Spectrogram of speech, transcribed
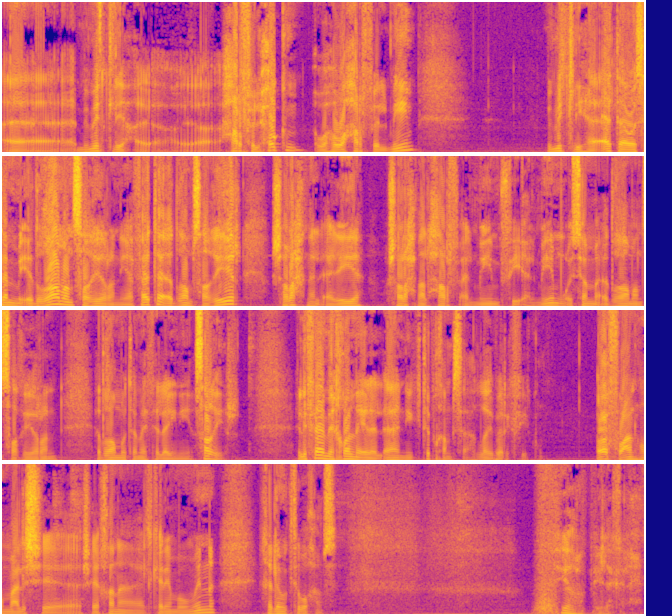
آه بمثل آه حرف الحكم وهو حرف الميم. بمثلها أتى وسمي إدغاما صغيرا. يا فتى إدغام صغير. شرحنا الآلية وشرحنا الحرف الميم في الميم ويسمى إدغاما صغيرا. إدغام متماثلين صغير. اللي فاهم يا إخواننا إلى الآن يكتب خمسة. الله يبارك فيكم. اعفوا عنهم معلش شيخنا الكريم أبو منا خليهم يكتبوا خمسة. يا ربي لك الحمد.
